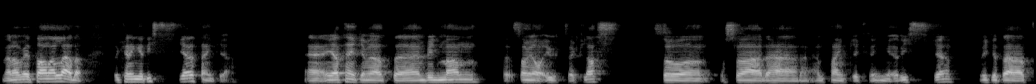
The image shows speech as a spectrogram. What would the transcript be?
Men om vi tar en lärdom så kring risker tänker jag. Eh, jag tänker mig att eh, vill man som jag utvecklas så, så är det här en tanke kring risker, vilket är att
